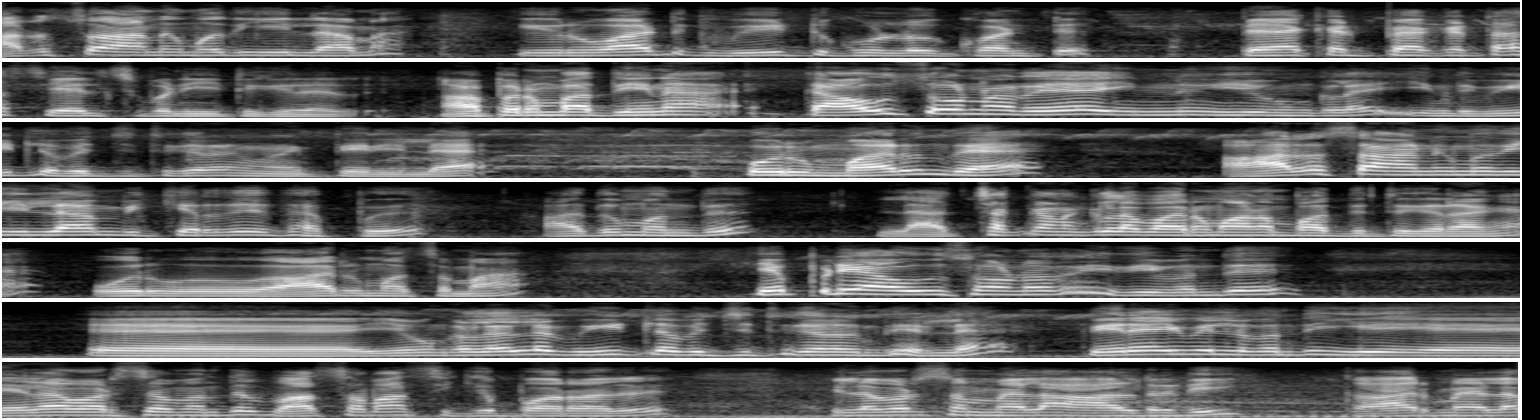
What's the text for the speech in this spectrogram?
அரசு அனுமதி இல்லாமல் இவர் வாட்டுக்கு வீட்டுக்குள்ளே உட்காந்துட்டு பேக்கெட் பேக்கெட்டாக சேல்ஸ் பண்ணிகிட்டு இருக்கிறாரு. அப்புறம் பார்த்தீங்கன்னா இந்த ஹவுஸ் ஓனரே இன்னும் இவங்களை இந்த வீட்டில் வச்சுட்டுக்கிறாங்க எனக்கு தெரியல. ஒரு மருந்தை அரசு அனுமதி இல்லாமல் விற்கிறதே தப்பு. அதுவும் வந்து லட்சக்கணக்கில் வருமானம் பார்த்துட்டு இருக்கிறாங்க. ஒரு ஆறு மாதமாக எப்படி ஹவுஸ் ஓனர் இது வந்து இவங்களெல்லாம் வீட்டில் வச்சுட்டு தெரியல. விரைவில் வந்து இளவரசம் இளவரசன் வந்து வசமாக சிக்க போகிறாரு இளவரசன் மேலே ஆல்ரெடி கார் மேலே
